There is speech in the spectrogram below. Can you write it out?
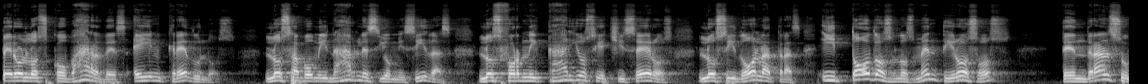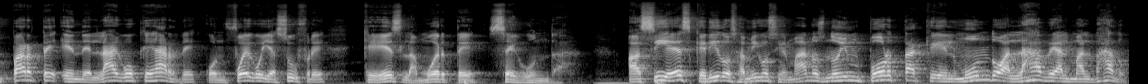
Pero los cobardes e incrédulos, los abominables y homicidas, los fornicarios y hechiceros, los idólatras y todos los mentirosos, tendrán su parte en el lago que arde con fuego y azufre, que es la muerte segunda. Así es, queridos amigos y hermanos, no importa que el mundo alabe al malvado.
